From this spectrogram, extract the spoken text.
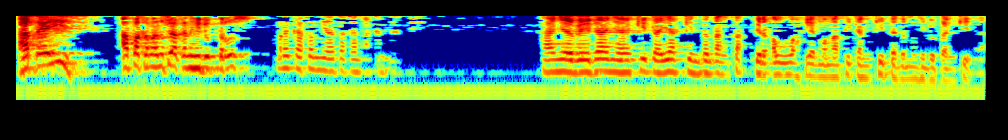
ateis, apakah manusia akan hidup terus? mereka akan menyatakan akan mati. Hanya bedanya kita yakin tentang takdir Allah yang mematikan kita dan menghidupkan kita.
